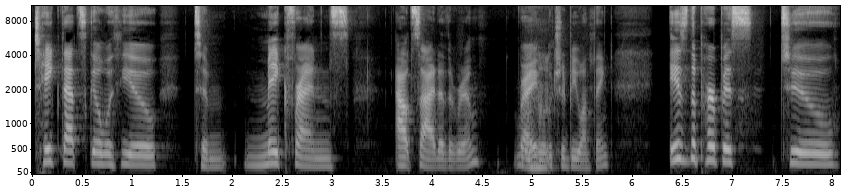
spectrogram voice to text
take that skill with you to make friends outside of the room, right? Mhm. Which would be one thing. Is the purpose to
